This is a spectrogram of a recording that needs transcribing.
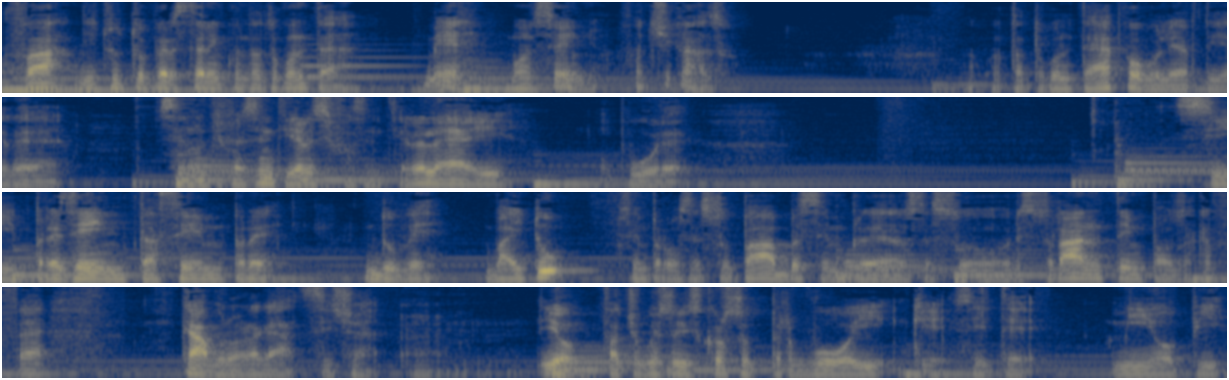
Fa di tutto per restare in contatto con te? Bene, buon segno, facci caso. A contatto con te può voler dire se non ti fai sentire si fa sentire lei, oppure si presenta sempre dove vai tu, sempre allo stesso pub, sempre allo stesso ristorante, in pausa caffè. Cavolo ragazzi, cioè, eh, io faccio questo discorso per voi che siete miopi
